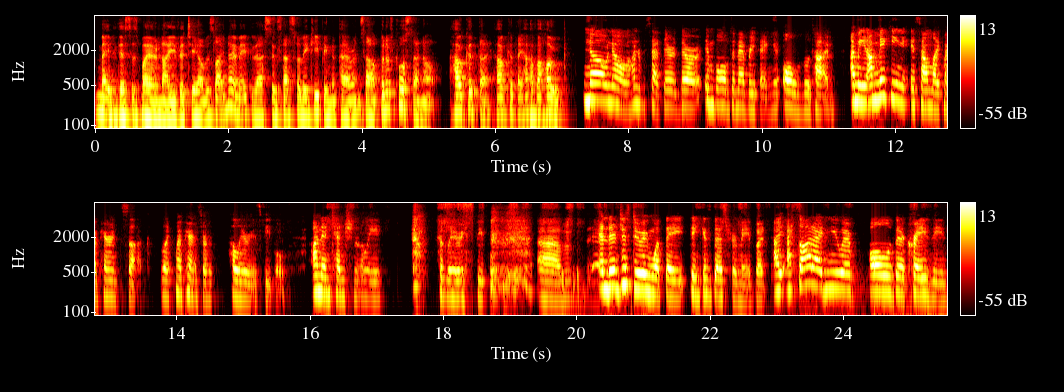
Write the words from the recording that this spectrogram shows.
Maybe this is my own naivety. I was like, no, maybe they're successfully keeping the parents out, but of course they're not. How could they? How could they have a hope? No, no, hundred percent. They're they're involved in everything all the time. I mean, I'm making it sound like my parents suck. Like my parents are hilarious people, unintentionally hilarious people. Um, and they're just doing what they think is best for me. But I, I thought I knew all of their crazies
